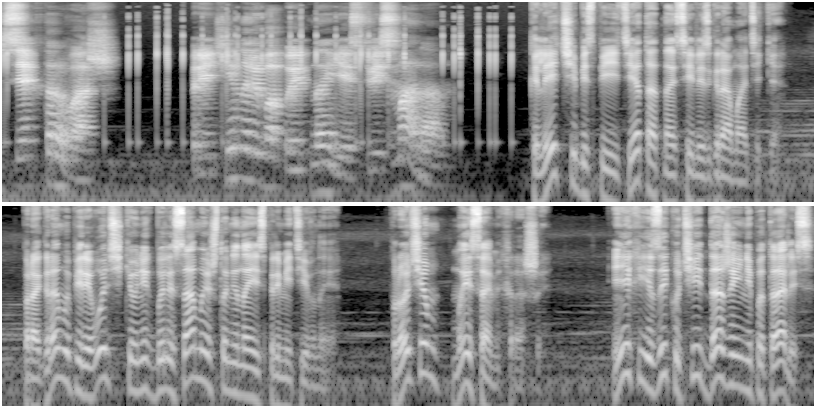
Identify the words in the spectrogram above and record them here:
Сектор ваш. Причина любопытна есть весьма нам». Клетчи без пиетета относились к грамматике. Программы-переводчики у них были самые что ни на есть примитивные – Впрочем, мы и сами хороши. Их язык учить даже и не пытались.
